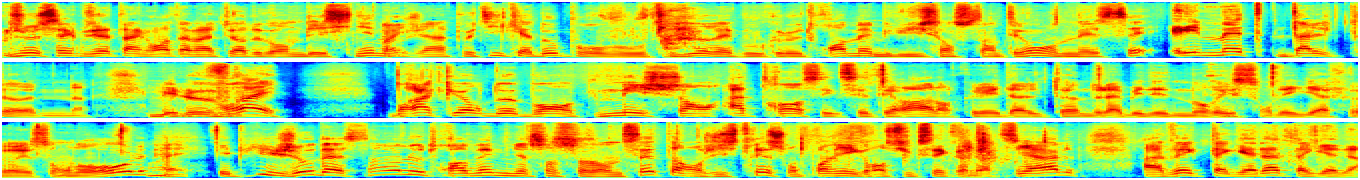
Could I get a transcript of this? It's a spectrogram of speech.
Je sais que vous êtes un grand amateur de bande dessinée, donc Oui. j'ai un petit cadeau pour vous. Figurez-vous que le 3 mai 1871 naissait Emmett Dalton. Mais le vrai braqueur de banque, méchant, atroce, etc., alors que les Dalton de la BD de Maurice sont des gaffeurs et sont drôles. Ouais. Et puis Joe Dassin, le 3 mai 1967, a enregistré son premier grand succès commercial avec Tagada Tagada.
